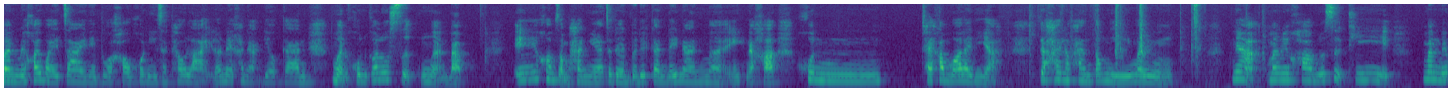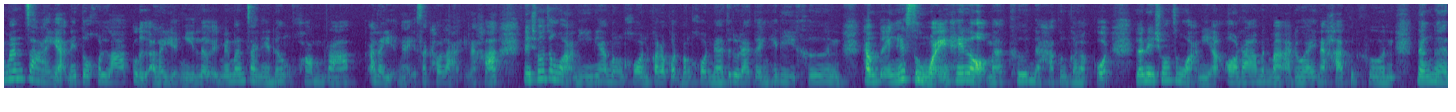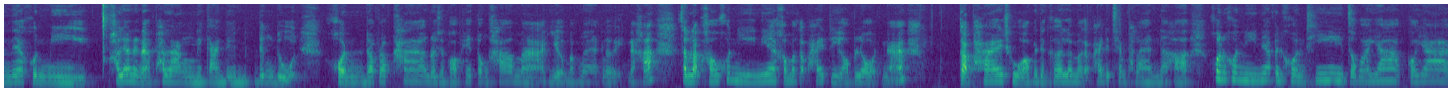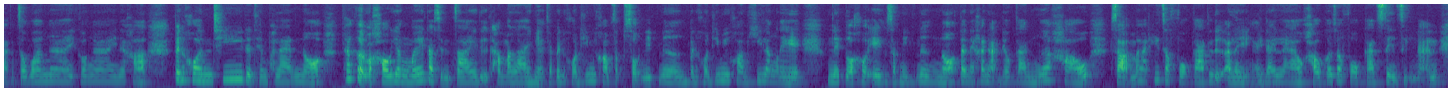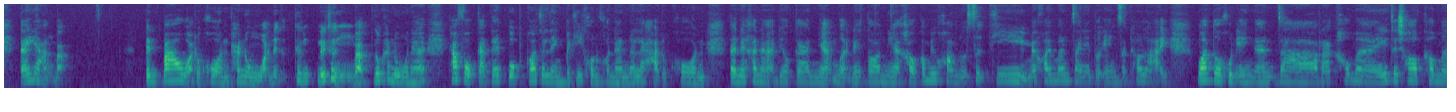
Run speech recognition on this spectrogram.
มันไม่ค่อยไว้ใจในตัวเขาคนนี้สักเท่าไหร่ แล้วในขณะเดียวกัน เหมือนคุณก็รู้สึกเหมือนแบบ เอ๊ะความสัมพันธ์เนี้ยจะเดินไปด้วยกันได้นานไหมนะคะ คุณใช้คำว่าอะไรดีอะแต่ไฮโลแพนตรงนี้มันเนี่ยมันมีความรู้สึกที่มันไม่มั่นใจอะในตัวคนรักหรืออะไรอย่างนี้เลย ไม่มั่นใจในเรื่องของความรัก อะไรอย่างไงสักเท่าไหร่นะคะ ในช่วงจังหวะนี้เนี่ยบางคนกรกฎบางคนนะจะดูแลตัวเองให้ดีขึ้นทำตัวเองให้สวยให้หล่อมากขึ้นนะคะ คุณกรกฎแล้วในช่วงจังหวะนี้ออร่ามันมาด้วยนะคะ คุณคุณดังนั้นเนี่ยคุณมีเขาเรียกอะไรนะ พลังในการดึงดึงดูดคนรอบๆข้าง โดยเฉพาะเพศตรงข้ามมาเยอะมากๆเลยนะคะสำหรับเขาคนนี้เนี่ยเขามากับไพ่ Three of Load นะ กับไพ่ Two of Pentacles แล้วมากับไพ่ The Temperance นะคะ คนคนนี้เนี่ยเป็นคนที่จะว่ายากก็ยาก จะว่าง่ายก็ง่ายนะคะ เป็นคนที่ The Temperance เนาะถ้าเกิดว่าเขายังไม่ตัดสินใจหรือทำอะไรเนี่ยจะเป็นคนที่มีความสับสนนิดนึง เป็นคนที่มีความขี้ลังเลในตัวเขาเองสักนิดนึงเนาะแต่ในขณะเดียวกันเมื่อเขาสามารถที่จะโฟกัสหรืออะไรอย่างไงได้แล้ว เขาก็จะโฟกัสสิ่งสิ่งนั้นได้อย่างแบบ เป็นเป้าอะทุกคนธนูอะนึกถึงนึกถึงแบบลูกธนูนะ ถ้าโฟกัสได้ปุ๊บก็จะเล็งไปที่คนคนนั้นนั่นแหละค่ะทุกคน แต่ในขณะเดียวกันเนี่ยเหมือนในตอนเนี้ยเขาก็มีความรู้สึกที่ไม่ค่อยมั่นใจในตัวเองสักเท่าไหร่ ว่าตัวคุณเองนั้นจะรักเขาไหมจะชอบเขาไหม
